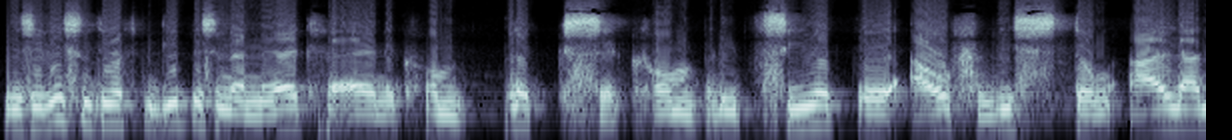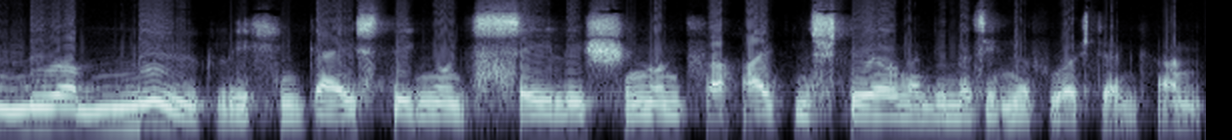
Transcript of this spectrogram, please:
Wie Sie wissen dürften, gibt es in Amerika eine komplexe, komplizierte Auflistung aller nur möglichen geistigen und seelischen und Verhaltensstörungen, die man sich nur vorstellen kann.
